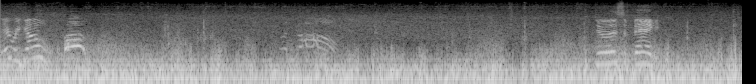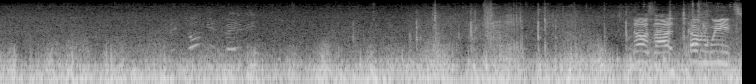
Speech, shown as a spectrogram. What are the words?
There we go. Oh! Let's go! Dude, this is big. No, it's not. Covered in weeds.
